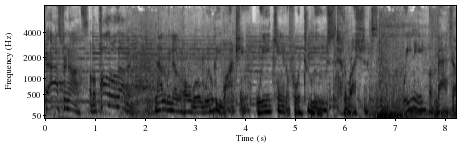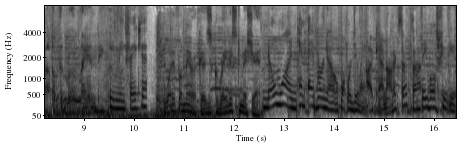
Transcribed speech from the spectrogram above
the astronauts of Apollo 11. Now that we know the whole world will be watching, we can't afford to lose to the Russians. We need a backup of the moon landing. You mean fake it? What if America's greatest mission No one can ever know what we're doing. I cannot accept that. They will shoot you.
